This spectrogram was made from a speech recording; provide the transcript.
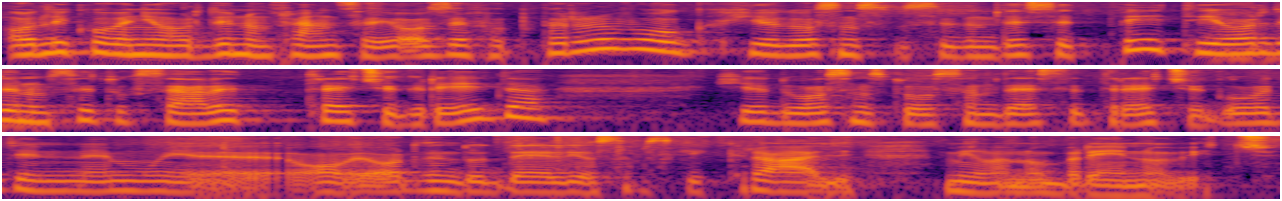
Odlikovan je ordenom Franca Jozefa I. 1875. i ordenom Svetog Save trećeg reda 1883. godine mu je ovaj orden dodelio srpski kralj Milan Obrenović.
